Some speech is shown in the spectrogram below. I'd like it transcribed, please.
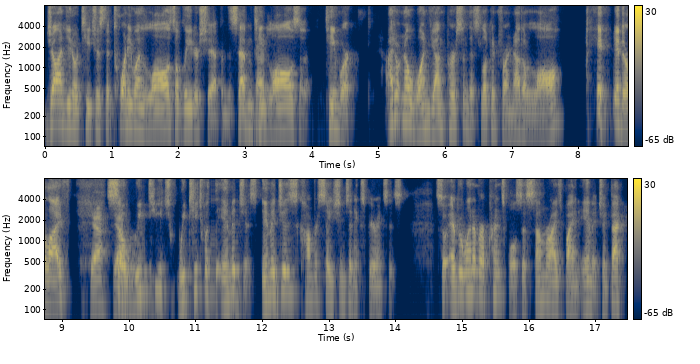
John, you know, teaches the 21 laws of leadership and the 17 okay. laws of teamwork. I don't know one young person that's looking for another law in their life. Yeah. So yeah. we teach we teach with the images, images, conversations, and experiences. So every one of our principles is summarized by an image. In fact,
